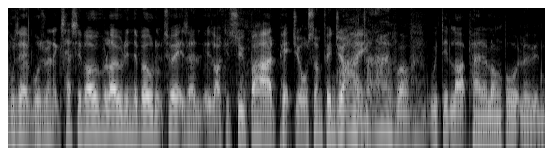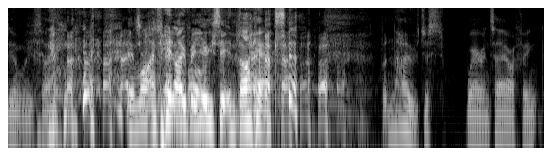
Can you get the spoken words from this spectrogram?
was there was there an excessive overload in the build up to it? Is there like a super hard pitch or something? Do you know what I mean? don't know. Well, we did like playing a long ball at Luton, didn't we? So it might have been overuse it in diags. but no, just wear and tear, I think.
